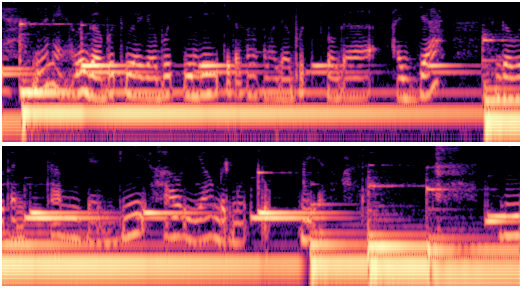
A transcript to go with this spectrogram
Ya gimana ya? Lu gabut gue gabut. Jadi kita sama-sama gabut. Semoga aja kegabutan kita menjadi hal yang bermutu di esok hari. Jadi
